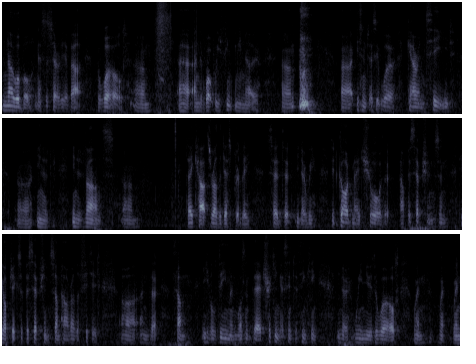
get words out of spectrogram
knowable necessarily about the world, um, uh, and what we think we know um, uh, isn't, as it were, guaranteed uh, in, ad- in advance. Um, Descartes rather desperately said that, you know, we, that God made sure that our perceptions and the objects of perception somehow rather fitted, uh, and that some evil demon wasn't there tricking us into thinking, you know, we knew the world when, when,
